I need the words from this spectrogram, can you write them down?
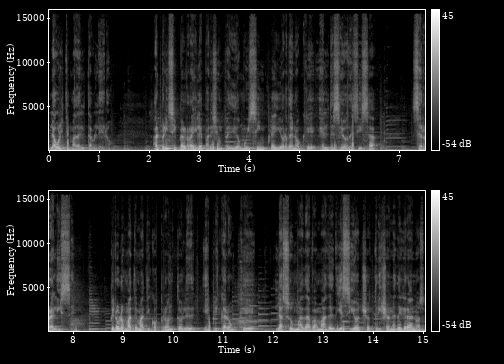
la última del tablero. Al principio el rey le pareció un pedido muy simple y ordenó que el deseo de Sisa se realice. Pero los matemáticos pronto le explicaron que la suma daba más de 18 trillones de granos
